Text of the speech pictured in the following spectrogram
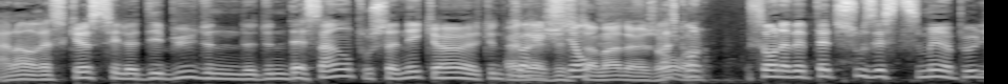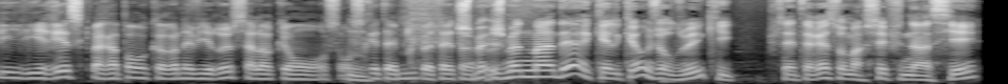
Alors, est-ce que c'est le début d'une descente ou ce n'est qu'une correction? d'un jour. Parce qu'on si on avait peut-être sous-estimé un peu les, risques par rapport au coronavirus, alors qu'on se hmm. rétablit peut-être un peu. Je me demandais à quelqu'un aujourd'hui qui s'intéresse au marché financier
